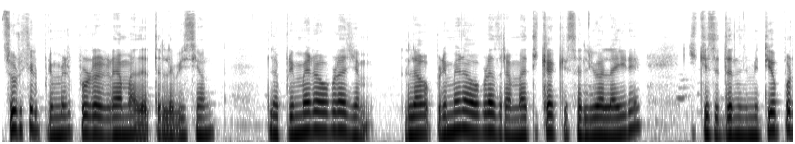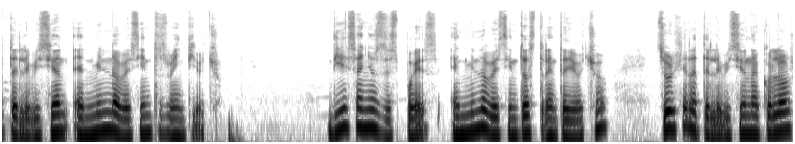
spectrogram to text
surge el primer programa de televisión, la primera obra, la primera obra dramática que salió al aire y que se transmitió por televisión en 1928. Diez años después, en 1938, surge la televisión a color,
